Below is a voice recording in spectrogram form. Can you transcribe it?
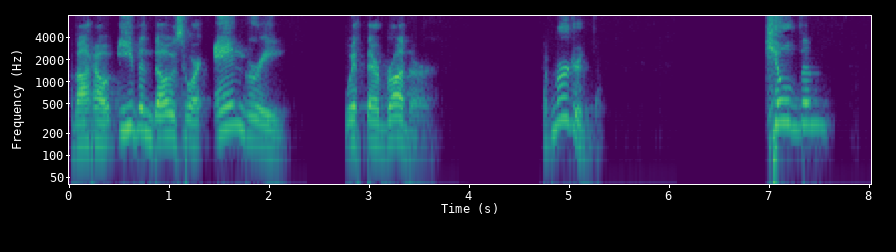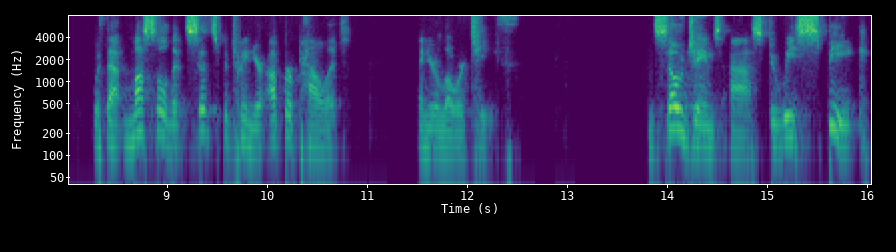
about how even those who are angry with their brother have murdered them, killed them with that muscle that sits between your upper palate and your lower teeth. And so James asked, Do we speak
